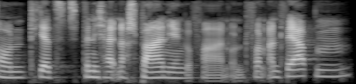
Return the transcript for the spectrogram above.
Und jetzt bin ich halt nach Spanien gefahren und von Antwerpen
